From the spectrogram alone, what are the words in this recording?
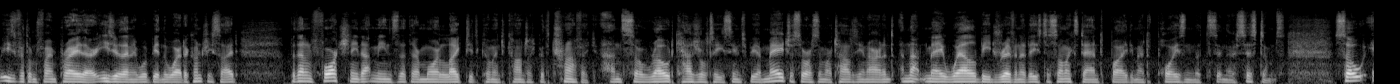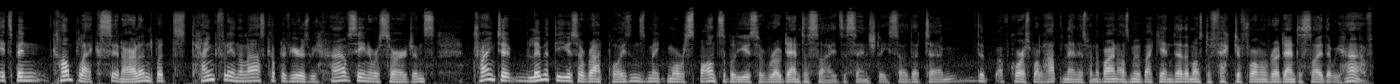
easy for them to find prey there, easier than it would be in the wider countryside. But then, unfortunately, that means that they're more likely to come into contact with traffic. And so, road casualties seem to be a major source of mortality in Ireland, and that may well be driven, at least to some extent, by the amount of poison that's in their systems. So, it's been complex in Ireland, but thankfully, in the last couple of years, we have seen a resurgence, trying to limit the use of rat poisons, make more responsible use of rodenticides, essentially. So, that, um, the, of course, what will happen then is when the barn owls move back in, they're the most effective form of rodenticide that we have.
